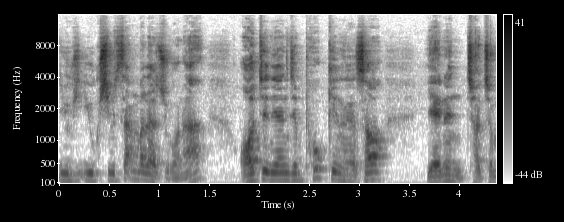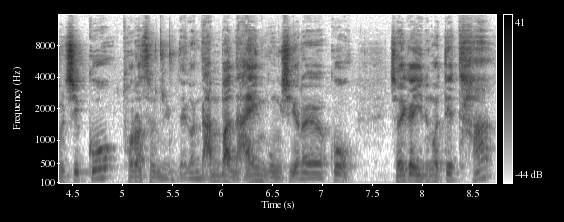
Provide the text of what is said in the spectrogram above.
60, 쌍바닥을 주거나 지금 포킹해서 얘는 저점을 찍고 돌아서는 중입니다. 이건 남바 나인 공식이라 해갖고 저희가 이런 것들이 다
